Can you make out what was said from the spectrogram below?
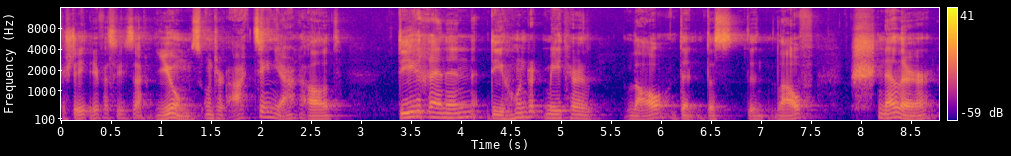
Versteht ihr, was ich sage? Jungs unter 18 Jahre alt, die rennen die 100 Meter Lauf, den, das, den Lauf schneller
